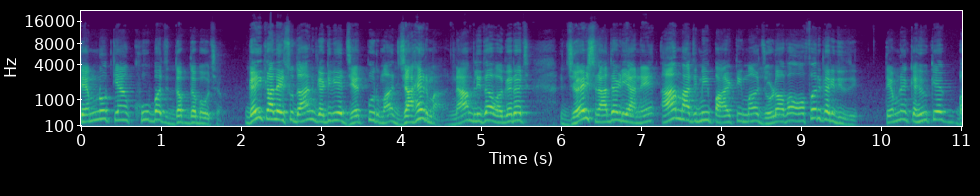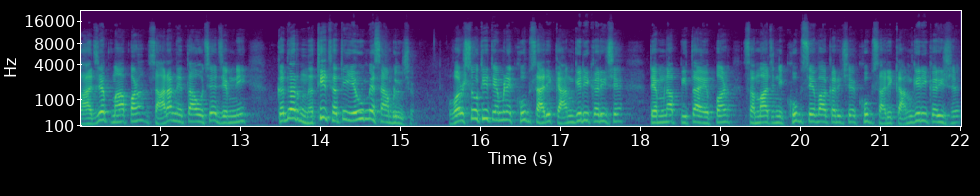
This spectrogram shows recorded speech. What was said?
તેમનો ત્યાં ખૂબ જ દબદબો છે. ગઈકાલે ઈસુદાન ગઢવીએ જેતપુરમાં જાહેરમાં નામ લીધા વગર જ જયેશ રાદડિયાને આમ આદમી પાર્ટીમાં જોડાવા ઓફર કરી દીધી. તેમણે કહ્યું કે ભાજપમાં પણ સારા નેતાઓ છે જેમની કદર નથી થતી એવું મેં સાંભળ્યું છે. વર્ષોથી તેમણે ખૂબ સારી કામગીરી કરી છે. તેમના પિતાએ પણ સમાજની ખૂબ સેવા કરી છે, ખૂબ સારી કામગીરી કરી છે.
